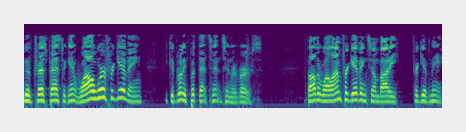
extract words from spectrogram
who have trespassed against while we're forgiving, you could really put that sentence in reverse. Father, while I'm forgiving somebody, forgive me.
